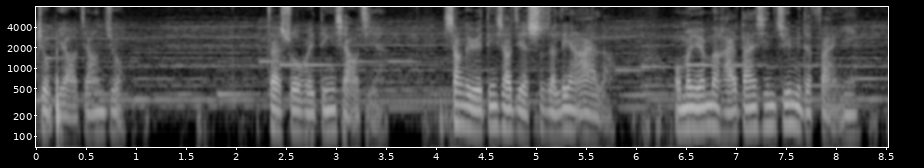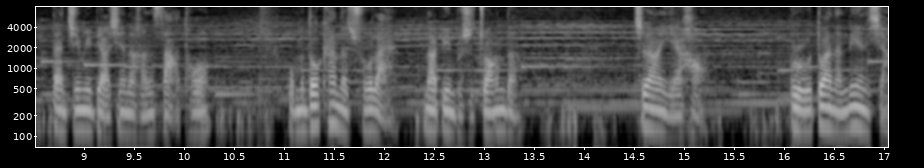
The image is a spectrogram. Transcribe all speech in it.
就不要将就。再说回丁小姐，上个月丁小姐试着恋爱了，我们原本还担心 Jimmy 的反应，但 Jimmy 表现得很洒脱，我们都看得出来，那并不是装的。这样也好，不如断了念想。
